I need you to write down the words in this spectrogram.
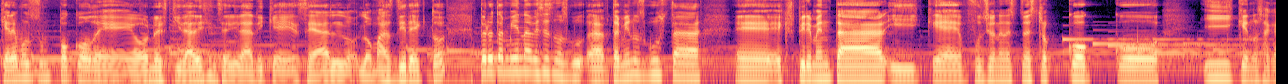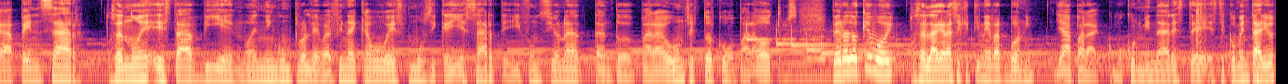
queremos un poco de honestidad y sinceridad y que sea lo, más directo, pero también a veces nos, ah, también nos gusta experimentar y que funcione nuestro coco y que nos haga pensar. O sea, no e, está bien, no hay ningún problema. Al fin y al cabo es música y es arte y funciona tanto para un sector como para otros. Pero lo que voy, o sea, la gracia que tiene Bad Bunny, ya para como culminar este, este comentario,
